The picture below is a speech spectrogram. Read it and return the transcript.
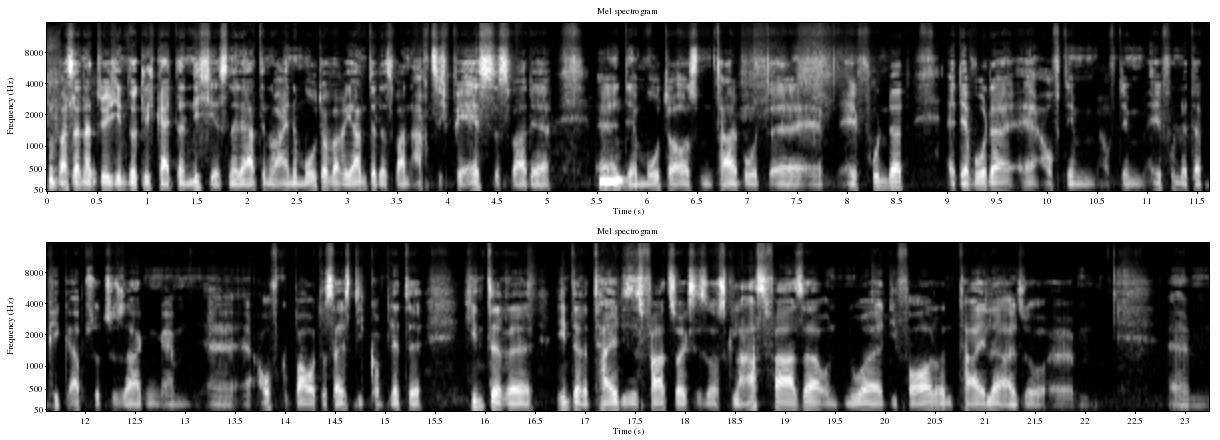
was er natürlich in Wirklichkeit dann nicht ist. Ne? Der hatte nur eine Motorvariante, das waren 80 PS, das war der, äh, mhm. der Motor aus dem Talbot äh, 1100. Äh, der wurde äh, auf dem auf dem 1100er Pickup sozusagen ähm, äh, aufgebaut. Das heißt, die komplette hintere, hintere Teil dieses Fahrzeugs ist aus Glasfaser und nur die vorderen Teile, also ähm, ähm,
